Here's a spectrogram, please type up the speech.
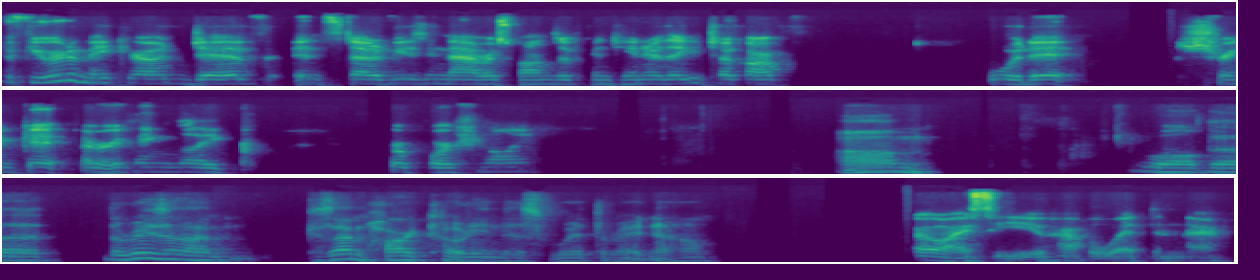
If you were to make your own div instead of using that responsive container that you took off, would it shrink it everything like proportionally? Um, well, the the reason I'm because I'm hard coding this width right now. Oh, I see. You have a width in there.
